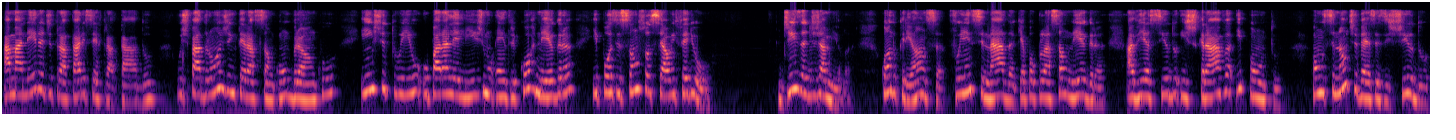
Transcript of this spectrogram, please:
a maneira de tratar e ser tratado, os padrões de interação com o branco e instituiu o paralelismo entre cor negra e posição social inferior. Diz a Djamila, quando criança, fui ensinada que a população negra havia sido escrava e ponto, como se não tivesse existido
